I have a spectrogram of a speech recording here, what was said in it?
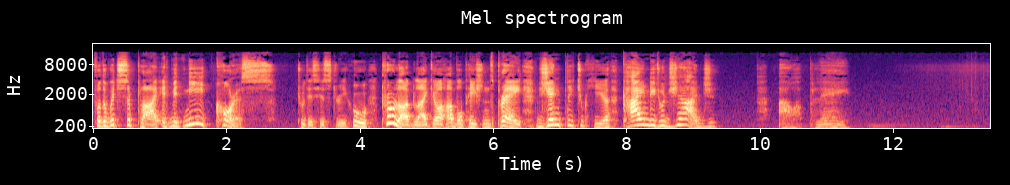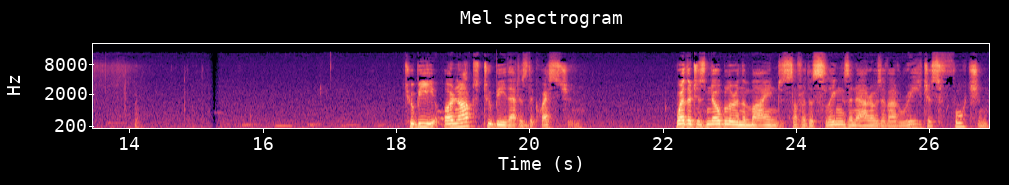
For the which supply admit me chorus to this history, who, prologue like your humble patience, pray gently to hear, kindly to judge our play. To be or not to be, that is the question. Whether 'tis nobler in the mind to suffer the slings and arrows of outrageous fortune,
